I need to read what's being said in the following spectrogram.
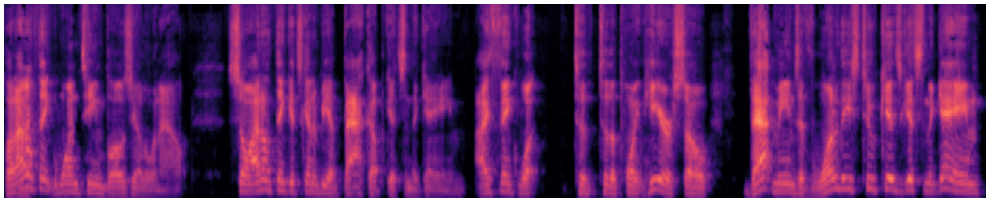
But right. I don't think one team blows the other one out. So I don't think it's going to be a backup gets in the game. I think what to to the point here. So that means if one of these two kids gets in the game,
